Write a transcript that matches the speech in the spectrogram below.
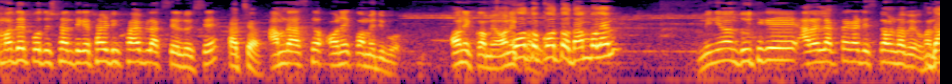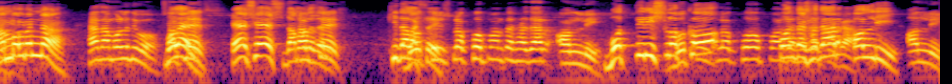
আমাদের প্রতিষ্ঠান থেকে থার্টি ফাইভ লাখ সেল হয়েছে। আচ্ছা। আমরা আজকে অনেক কমে দিব। অনেক কমে অনেক কত কত? দাম বলেন। মিনিমাম দুই থেকে আড়াই লাখ টাকা ডিসকাউন্ট হবে দাম বলবেন না? হ্যাঁ দাম বলে দিব। বলেন। হ্যাঁ শেষ দাম বলে দেন। শেষ। কি দাম লাগছে 32 লক্ষ পঞ্চাশ হাজার অনলি 32 লক্ষ পঞ্চাশ হাজার টাকা। অনলি অনলি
